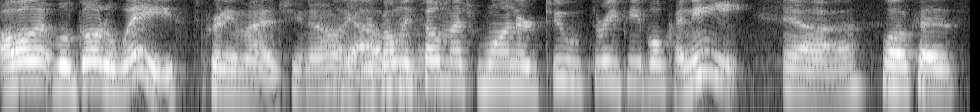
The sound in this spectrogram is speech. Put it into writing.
All it will go to waste, pretty much, you know? Like, Yeah, there's only pretty so much. much one or two, three people can eat. yeah, well, because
